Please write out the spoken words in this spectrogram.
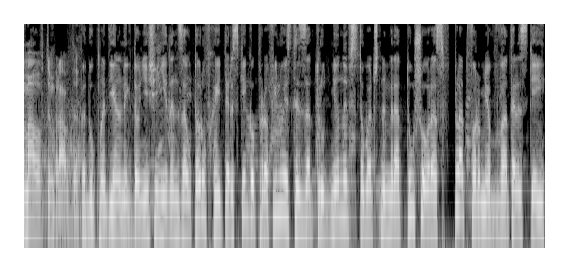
Mało w tym prawdy. Według medialnych doniesień jeden z autorów hejterskiego profilu jest zatrudniony w stołecznym ratuszu oraz w Platformie Obywatelskiej.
